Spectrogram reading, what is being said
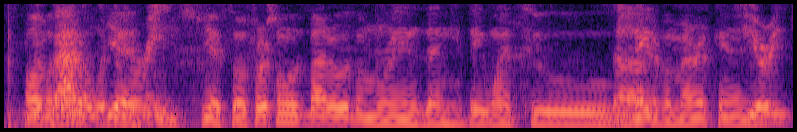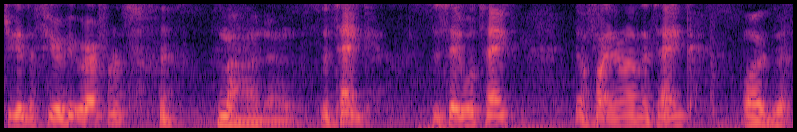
the but battle then- with yeah, the Marines. Yeah, so the first one was battle with the Marines. Then they went to Uh, Native American. Fury. Did you get the Fury reference? No, I didn't. the tank, disabled tank. They're fighting around the tank. What is it?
